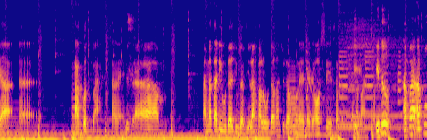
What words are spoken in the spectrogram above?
nggak uh, takut lah misalnya um, karena tadi udah juga bilang kalau udah kan sudah mulai dari OSIS seperti segala macam. Itu apa aku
